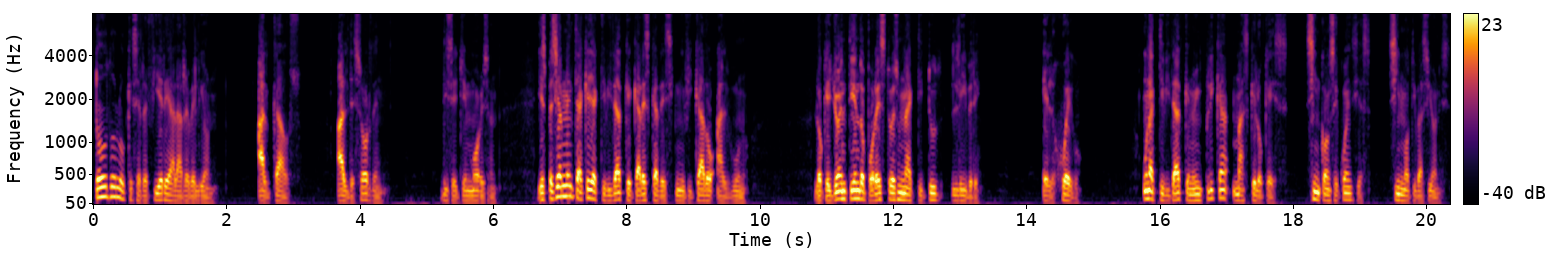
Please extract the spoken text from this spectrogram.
todo lo que se refiere a la rebelión, al caos, al desorden, dice Jim Morrison, y especialmente aquella actividad que carezca de significado alguno. Lo que yo entiendo por esto es una actitud libre, el juego, una actividad que no implica más que lo que es, sin consecuencias, sin motivaciones.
